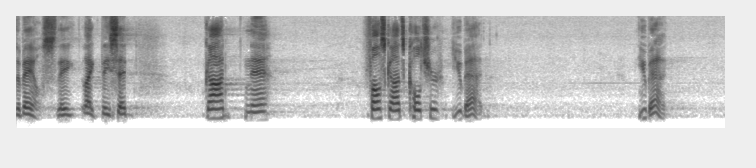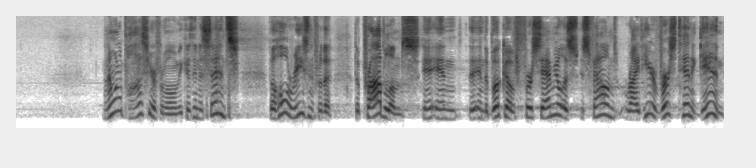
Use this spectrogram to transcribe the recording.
the Baals. They like they said, God, nah. False gods culture, you bet. You bet. And I want to pause here for a moment because, in a sense, the whole reason for the, the problems in, in, the book of 1 Samuel is, is found right here. Verse 10 again,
